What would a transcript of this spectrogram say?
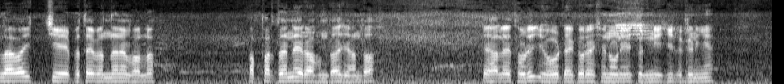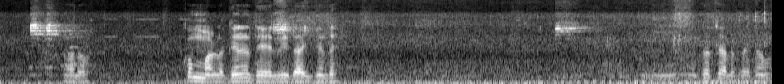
ਲੈ ਬਾਈ, ਚੇਪ ਤੇ ਬੰਦੇ ਨੇ ਫੁੱਲ। ਉੱਪਰ ਤਾਂ ਹਨੇਰਾ ਹੁੰਦਾ ਜਾਂਦਾ। ਤੇ ਹਲੇ ਥੋੜੀ ਜਿਹੀ ਹੋਰ ਡੈਕੋਰੇਸ਼ਨ ਹੋਣੀ ਹੈ ਚੁੰਨੀ ਜੀ ਲੱਗਣੀ ਹੈ ਹਲੋ, ਘੁੰਮਣ ਲੱਗੇ ਨੇ, ਦੇਰ ਨਹੀਂ ਲਾਈ ਕਹਿੰਦੇ ਇੱਧਰ ਚੱਲ ਪਏ ਕੰਮ।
